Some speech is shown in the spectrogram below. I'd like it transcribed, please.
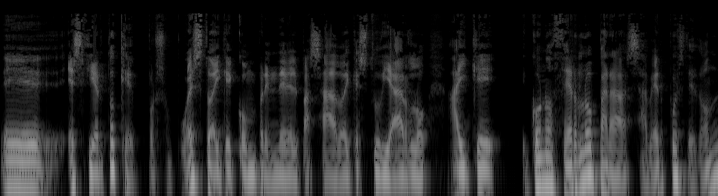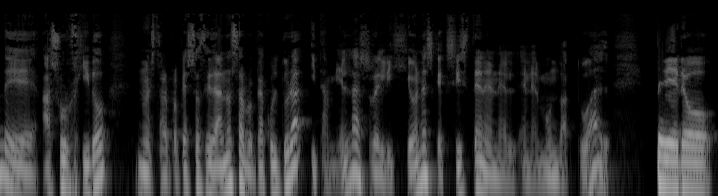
Eh, es cierto que, por supuesto, hay que comprender el pasado, hay que estudiarlo, hay que conocerlo para saber pues de dónde ha surgido nuestra propia sociedad, nuestra propia cultura y también las religiones que existen en el, en el mundo actual. Pero,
